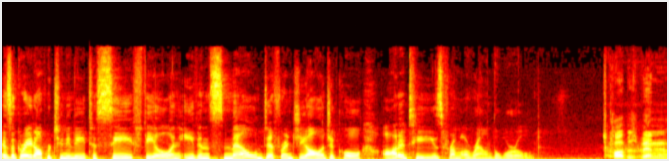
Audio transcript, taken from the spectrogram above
is a great opportunity to see, feel, and even smell different geological oddities from around the world. Club has been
